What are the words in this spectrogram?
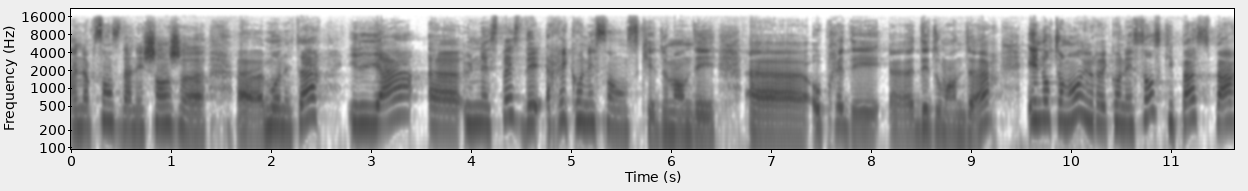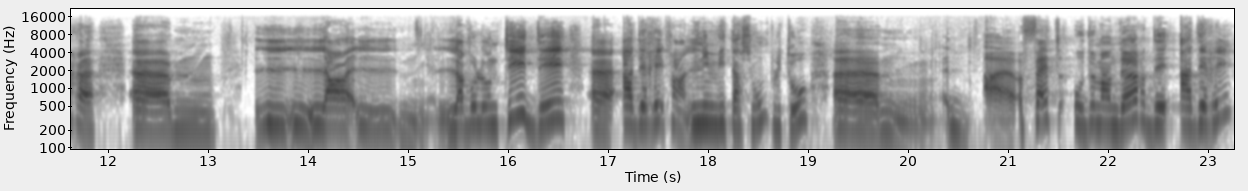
en absence d'un échange euh, euh, monétaire, il y a une espèce de reconnaissance qui est demandée auprès des, demandeurs, et notamment une reconnaissance qui passe par la, volonté d'adhérer, enfin l'invitation plutôt, faite aux demandeurs d'adhérer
